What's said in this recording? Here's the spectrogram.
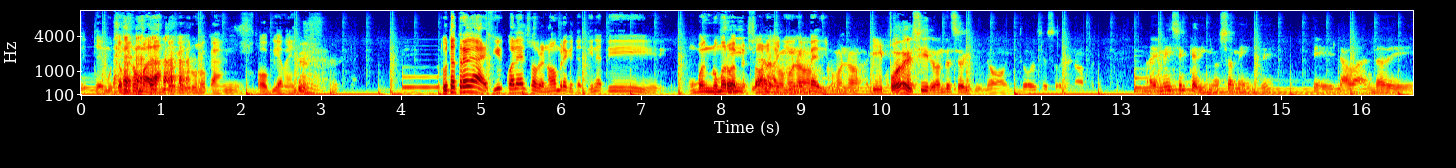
este, mucho menos malandro que Bruno Can, obviamente. ¿Tú te atreves a decir cuál es el sobrenombre que te tiene a ti un buen número de personas allí en el medio? ¿cómo no? Y puedo decir dónde se originó y todo ese sobrenombre. A mí me dicen cariñosamente eh, la banda de,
